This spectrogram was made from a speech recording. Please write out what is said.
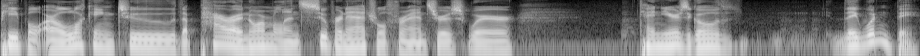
people are looking to the paranormal and supernatural for answers where 10 years ago they wouldn't be?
